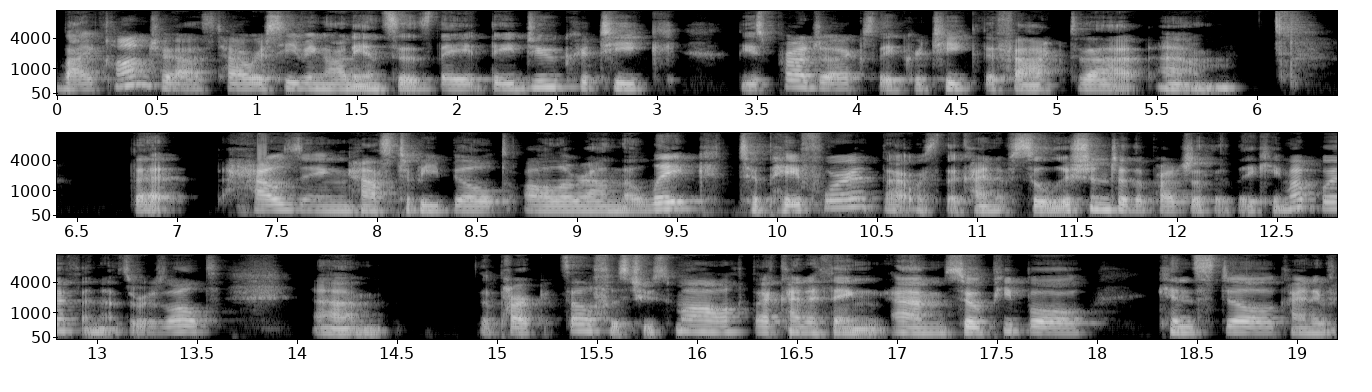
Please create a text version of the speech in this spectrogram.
by contrast how receiving audiences they they do critique these projects. They critique the fact that um, that housing has to be built all around the lake to pay for it. That was the kind of solution to the project that they came up with. And as a result, um, the park itself is too small, that kind of thing. Um, so people can still kind of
